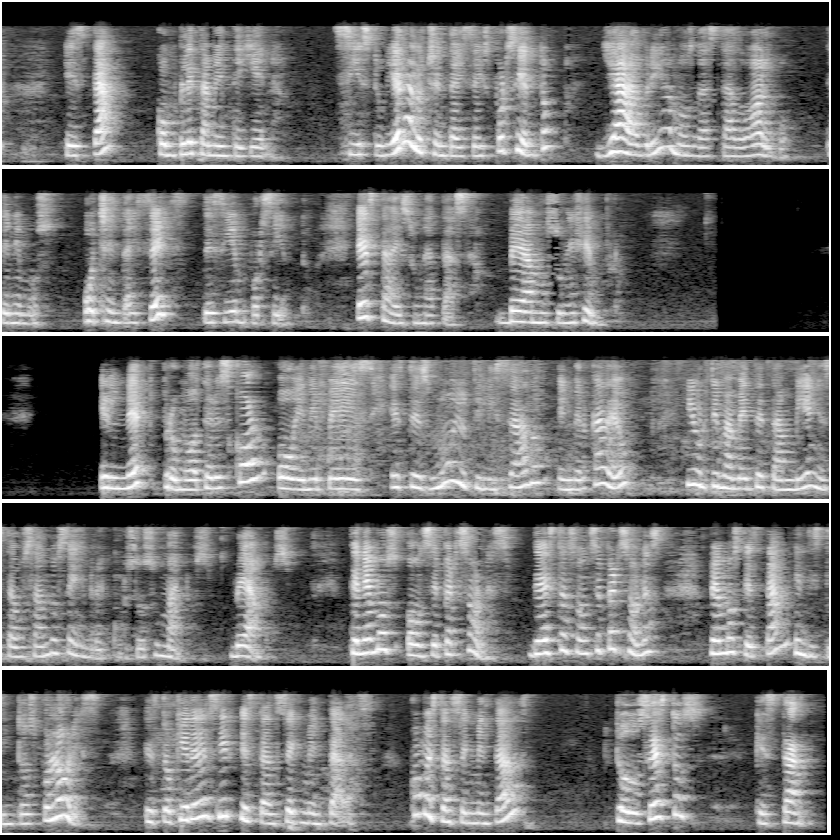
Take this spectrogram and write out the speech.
está completamente llena. Si estuviera al 86%, ya habríamos gastado algo. Tenemos 86 de 100%. Esta es una tasa. Veamos un ejemplo el Net Promoter Score o NPS. Este es muy utilizado en mercadeo y últimamente también está usándose en recursos humanos. Veamos. Tenemos 11 personas. De estas 11 personas vemos que están en distintos colores. Esto quiere decir que están segmentadas. ¿Cómo están segmentadas? Todos estos que están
